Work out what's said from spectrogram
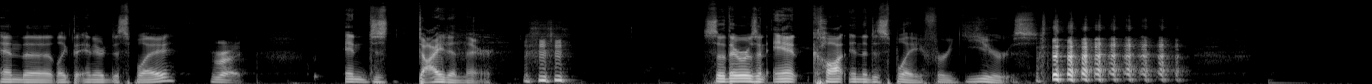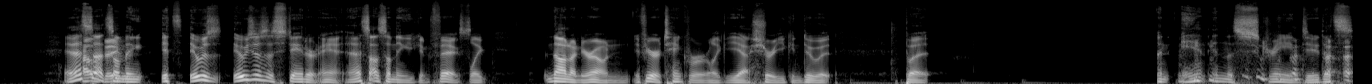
and the like the inner display Right. and just died in there. So there was an ant caught in the display for years. And that's How not big? something it's it was it was just a standard ant. And that's not something you can fix. Like not on your own. If you're a tinkerer, like yeah, sure you can do it. But an ant in the screen, dude, that's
